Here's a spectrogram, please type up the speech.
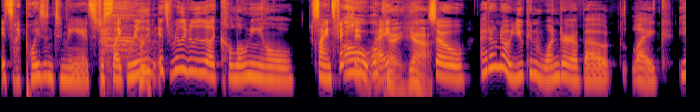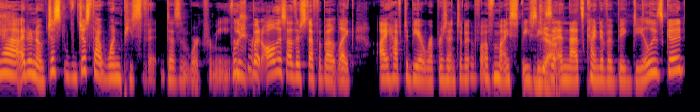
it's like poison to me. It's just like really, it's really, really like colonial science fiction, oh right? okay yeah So I don't know. You can wonder about like, yeah, I don't know. Just just that one piece of it doesn't work for me. For sure. But all this other stuff about like I have to be a representative of my species, Yeah. and that's kind of a big deal is good.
